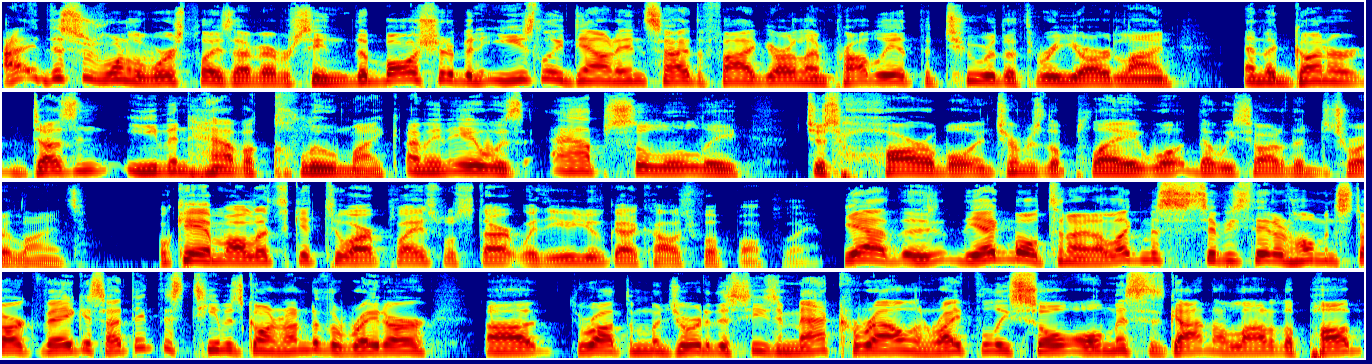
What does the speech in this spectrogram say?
I, this was one of the worst plays I've ever seen. The ball should have been easily down inside the five yard line, probably at the two or the three yard line, and the gunner doesn't even have a clue, Mike. I mean, it was absolutely just horrible in terms of the play that we saw to the Detroit Lions. Okay, Amal, let's get to our plays. We'll start with you. You've got a college football play. Yeah, the, the Egg Bowl tonight. I like Mississippi State at home in Stark Vegas. I think this team has gone under the radar uh, throughout the majority of the season. Matt Corral, and rightfully so, Ole Miss has gotten a lot of the pub.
